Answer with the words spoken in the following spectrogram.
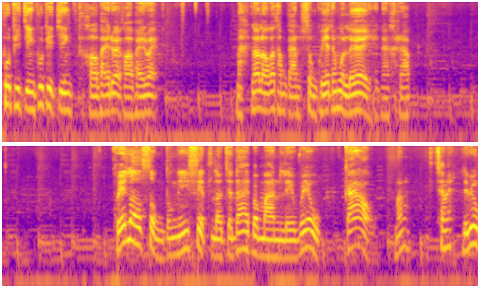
พูดผิดจริง พูดผิดจริง ขออภัยด้วยขออภัยด้วยมาแล้วเราก็ทำการส่งเควสทั้งหมดเลยนะครับเควสเราส่งตรงนี้เสร็จเราจะได้ประมาณเลเวลเก้ามั้งใช่ไหมเลเวล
